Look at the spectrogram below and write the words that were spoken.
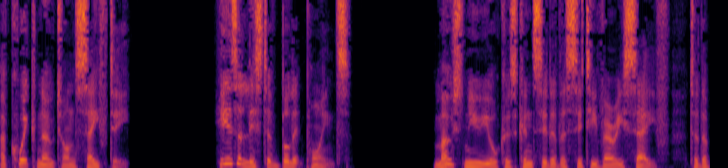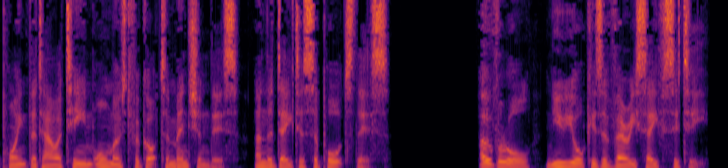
A quick note on safety. Here's a list of bullet points. Most New Yorkers consider the city very safe, to the point that our team almost forgot to mention this, and the data supports this. Overall, New York is a very safe city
